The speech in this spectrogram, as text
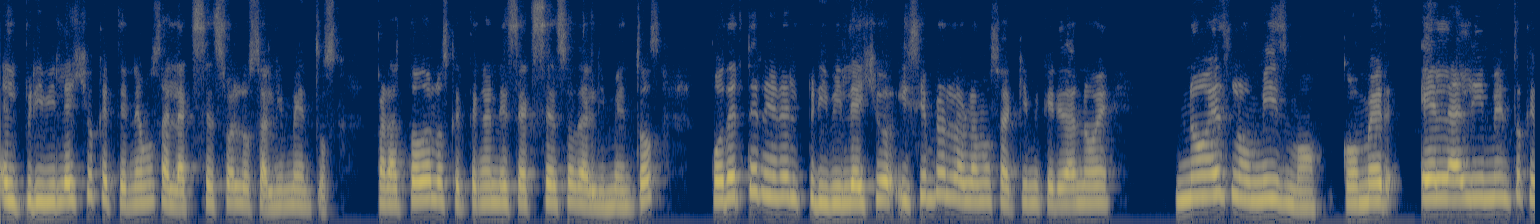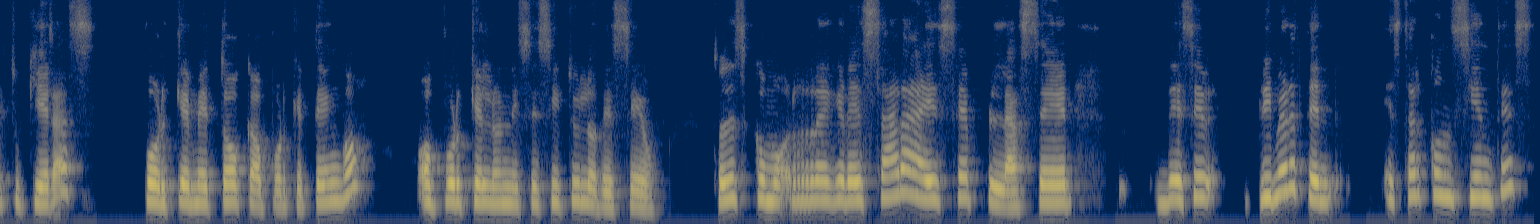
el privilegio que tenemos al acceso a los alimentos. Para todos los que tengan ese acceso de alimentos, poder tener el privilegio, y siempre lo hablamos aquí, mi querida Noé, no es lo mismo comer el alimento que tú quieras porque me toca o porque tengo o porque lo necesito y lo deseo. Entonces, como regresar a ese placer, de ese, primero estar conscientes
